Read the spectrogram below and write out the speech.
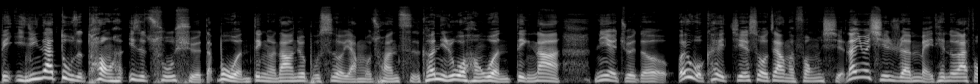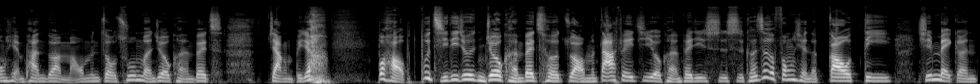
比已经在肚子痛、一直出血的不稳定了，当然就不适合羊膜穿刺。可是你如果很稳定，那你也觉得，哎，我可以接受这样的风险。那因为其实人每天都在风险判断嘛，我们走出门就有可能被讲比较。不好不吉利，就是你就有可能被车撞。我们搭飞机有可能飞机失事，可是这个风险的高低，其实每个人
